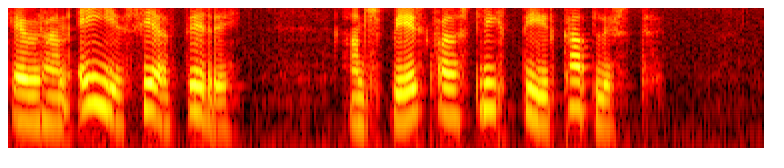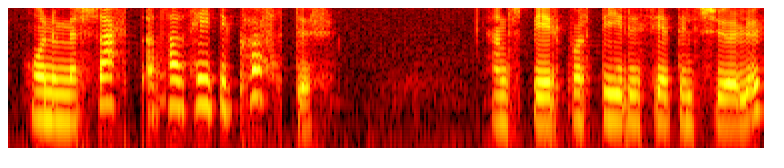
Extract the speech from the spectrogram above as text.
hefur hann eigið séð fyrri. Hann spyr hvaða slíkt dýr kallist. Honum er sagt að það heiti köttur. Hann spyr hvort dýrið sé til sölu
